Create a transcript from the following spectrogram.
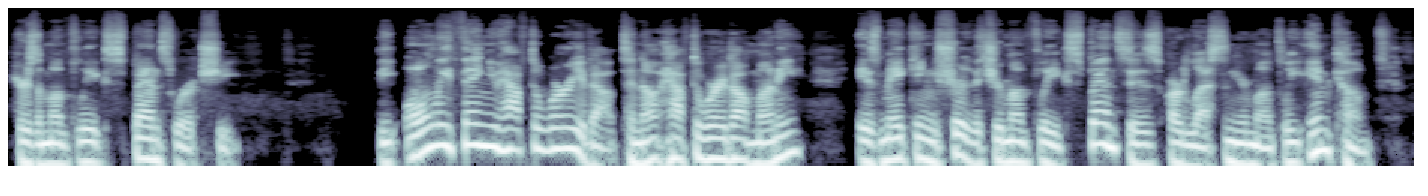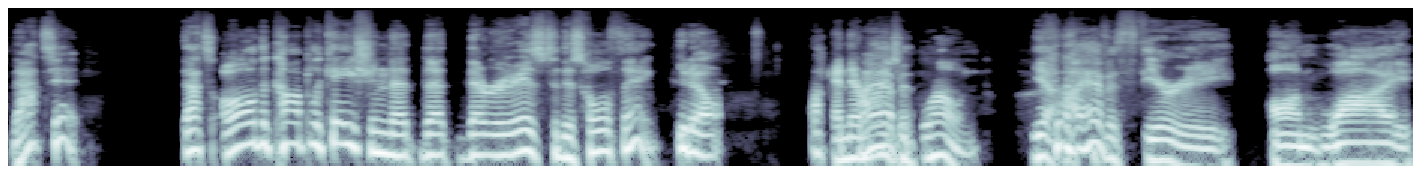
Here's a monthly expense worksheet. The only thing you have to worry about to not have to worry about money is making sure that your monthly expenses are less than your monthly income. That's it. That's all the complication that that there is to this whole thing. You know, and their minds are blown. yeah, I have a theory on why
